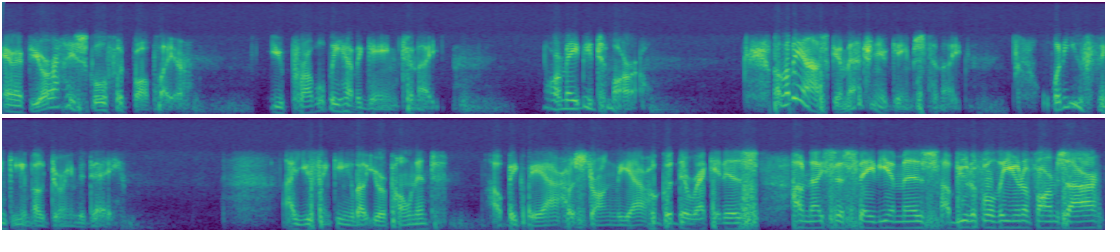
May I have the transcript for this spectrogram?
And if you're a high school football player, you probably have a game tonight, or maybe tomorrow. But let me ask you imagine your games tonight. What are you thinking about during the day? Are you thinking about your opponent? How big they are, how strong they are, how good their record is, how nice the stadium is, how beautiful the uniforms are?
